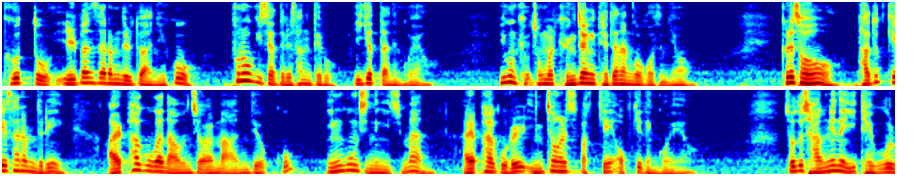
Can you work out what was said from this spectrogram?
그것도 일반 사람들도 아니고 프로 기사들을 상대로 이겼다는 거예요. 이건 정말 굉장히 대단한 거거든요. 그래서 바둑계 사람들이 알파고가 나온 지 얼마 안 되었고 인공지능이지만 알파고를 인정할 수밖에 없게 된 거예요. 저도 작년에 이 대국을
